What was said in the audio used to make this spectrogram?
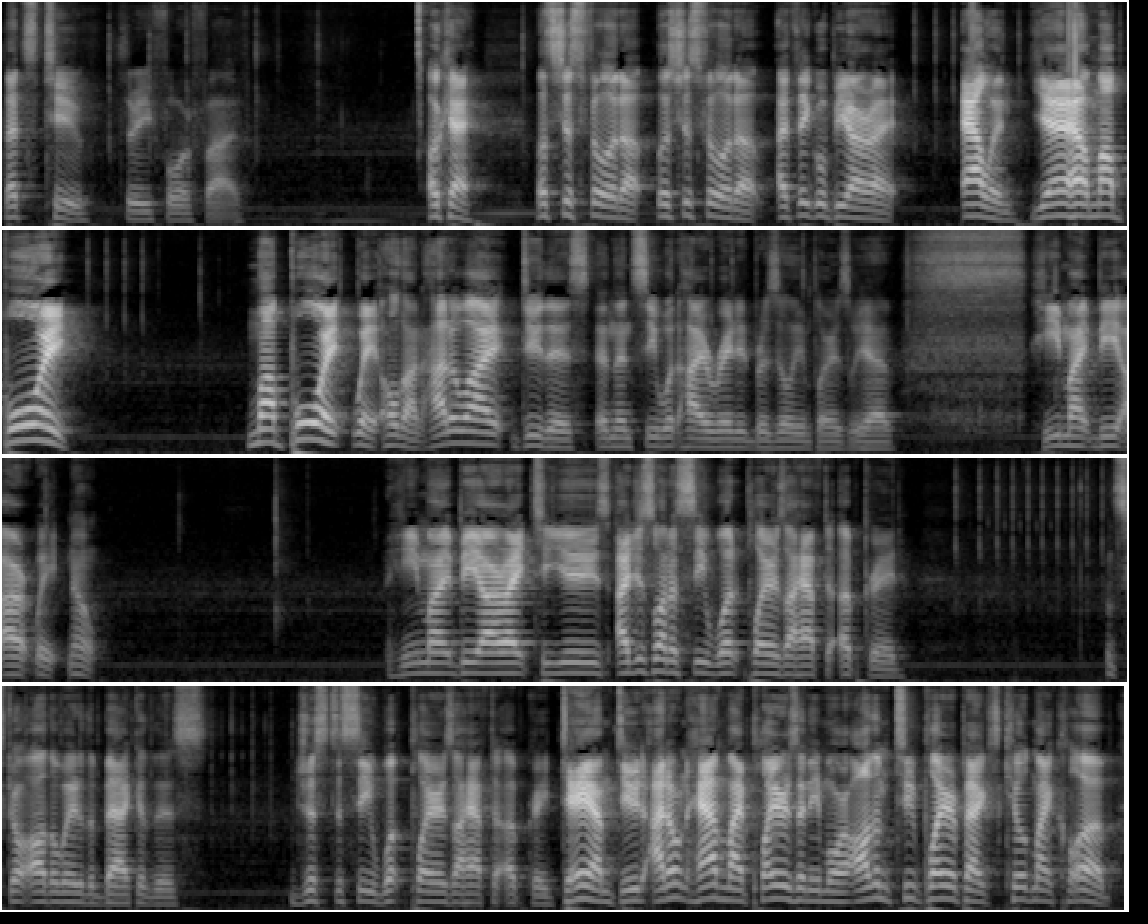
That's two, three, four, five. Okay, let's just fill it up. Let's just fill it up. I think we'll be all right. Allen, yeah, my boy. My boy. Wait, hold on. How do I do this and then see what higher rated Brazilian players we have? He might be our. Wait, no. He might be all right to use. I just want to see what players I have to upgrade. Let's go all the way to the back of this. Just to see what players I have to upgrade. Damn, dude. I don't have my players anymore. All them two player packs killed my club.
